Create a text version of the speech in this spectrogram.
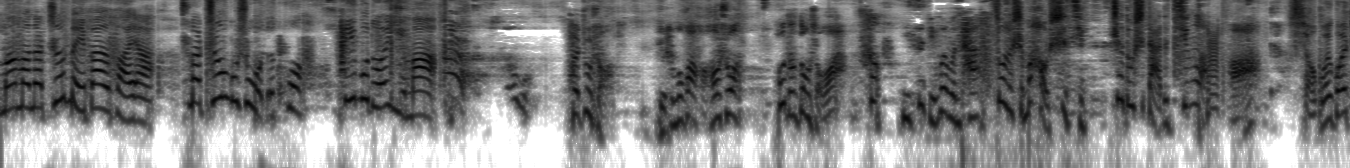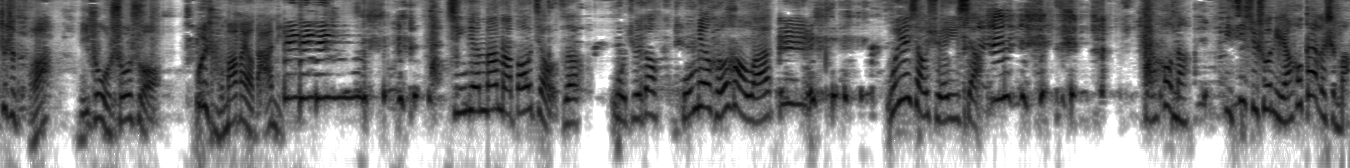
妈妈，那真没办法呀，那真不是我的错，逼不得已嘛。快住手！有什么话好好说，不能动手啊！哼，你自己问问他做了什么好事情，这都是打得轻了。啊，小乖乖，这是怎么了？你跟我说说，为什么妈妈要打你？今天妈妈包饺子，我觉得和面很好玩，我也想学一下。然后呢？你继续说，你然后干了什么？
